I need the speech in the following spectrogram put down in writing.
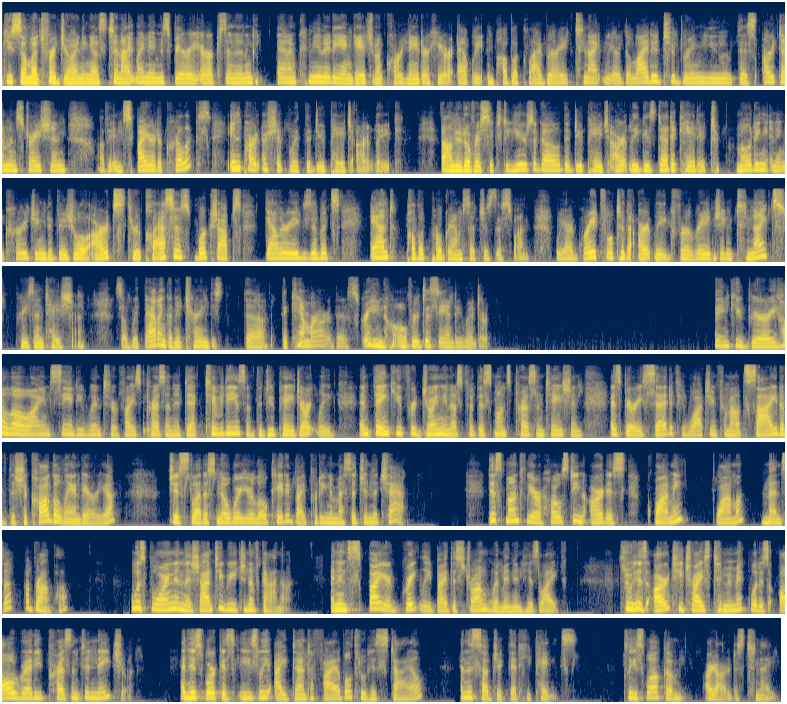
Thank you so much for joining us tonight. My name is Barry Erickson and, and I'm Community Engagement Coordinator here at Wheaton Public Library. Tonight we are delighted to bring you this art demonstration of inspired acrylics in partnership with the DuPage Art League. Founded over 60 years ago, the DuPage Art League is dedicated to promoting and encouraging the visual arts through classes, workshops, gallery exhibits, and public programs such as this one. We are grateful to the Art League for arranging tonight's presentation. So with that, I'm going to turn this, the, the camera or the screen over to Sandy Winter. Thank you, Barry. Hello, I am Sandy Winter, Vice President Activities of the DuPage Art League, and thank you for joining us for this month's presentation. As Barry said, if you're watching from outside of the Chicagoland area, just let us know where you're located by putting a message in the chat. This month, we are hosting artist Kwame Boama Menza Abrampa, who was born in the Ashanti region of Ghana and inspired greatly by the strong women in his life. Through his art, he tries to mimic what is already present in nature, and his work is easily identifiable through his style and the subject that he paints. Please welcome our artist tonight.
